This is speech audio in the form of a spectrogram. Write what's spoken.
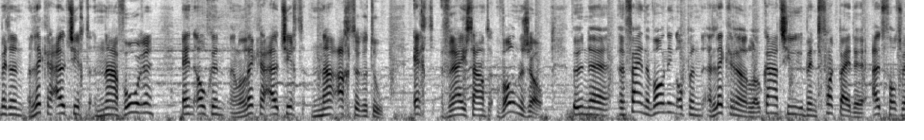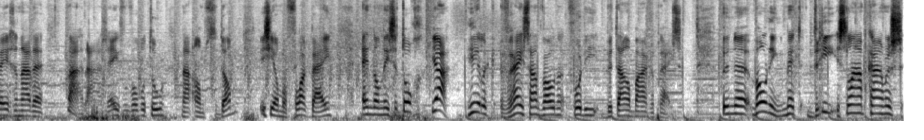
met een lekker uitzicht naar voren en ook een lekker uitzicht naar achteren toe. Echt vrijstaand wonen zo. Een, een fijne woning op een lekkere locatie. U bent vlakbij de uitvalswegen naar de, nou, de A7 bijvoorbeeld toe, naar Amsterdam. Is hij allemaal vlakbij. En dan is het toch, ja, heerlijk vrijstaand wonen voor die betaalbare prijs. Een uh, woning met drie slaapkamers,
